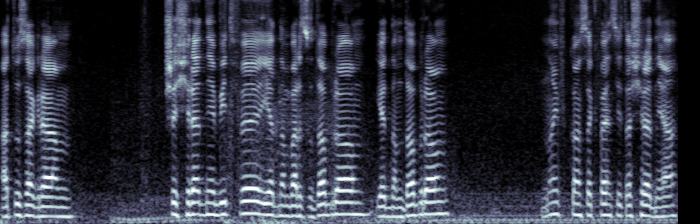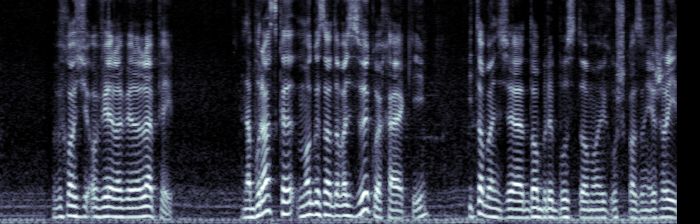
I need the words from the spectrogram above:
a tu zagram trzy średnie bitwy, jedną bardzo dobrą, jedną dobrą, no i w konsekwencji ta średnia wychodzi o wiele, wiele lepiej. Na buraskę mogę załadować zwykłe hajeki i to będzie dobry boost do moich uszkodzeń, jeżeli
